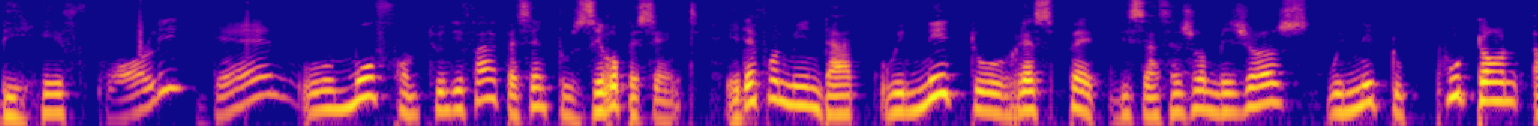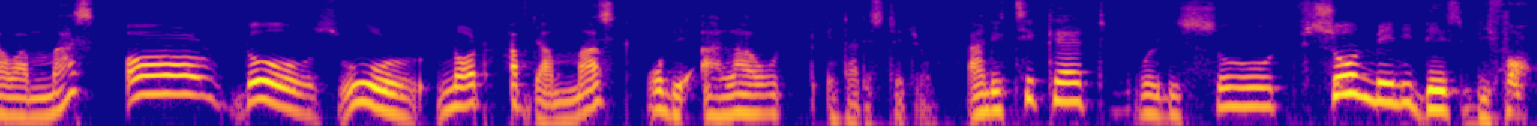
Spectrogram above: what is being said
behave poorly, then we'll move from 25% to 0%. It therefore means that we need to respect the distanciation measures. We need to put on our mask. All those who will not have their mask will be allowed enter the stadium. And the ticket will be sold so many days before.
